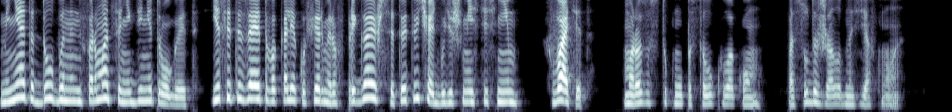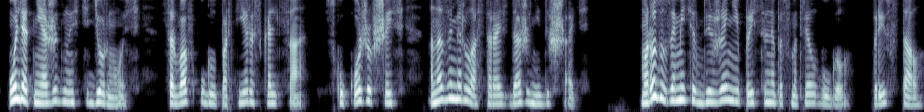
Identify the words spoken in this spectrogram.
Меня эта долбанная информация нигде не трогает. Если ты за этого коллегу фермеров впрягаешься, то отвечать будешь вместе с ним. Хватит! Морозов стукнул по столу кулаком. Посуда жалобно зявкнула. Оля от неожиданности дернулась, сорвав угол портьеры с кольца. Скукожившись, она замерла, стараясь даже не дышать. Морозов, заметив движение, пристально посмотрел в угол. Привстал.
